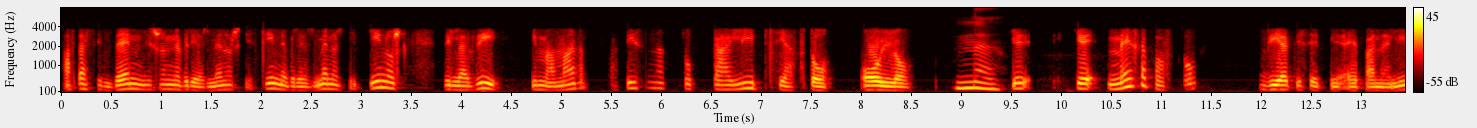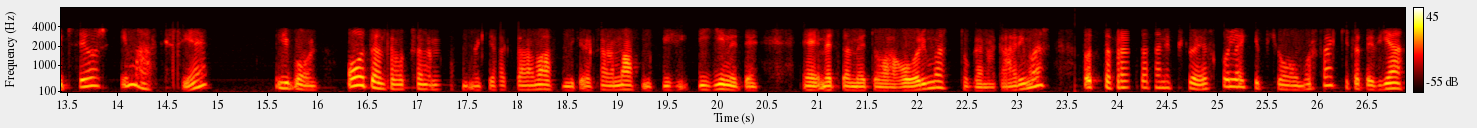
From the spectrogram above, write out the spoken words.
Αυτά συμβαίνουν, ήσουν νευριασμένο και εσύ, νευριασμένο και εκείνος. Δηλαδή, η μαμά να προσπαθήσει να το καλύψει αυτό όλο. Ναι. Και, και μέσα από αυτό, δια της επαναλήψεως, η μάθηση, ε. Λοιπόν, όταν θα ξαναμάθουμε και θα ξαναμάθουμε και θα ξαναμάθουμε τι, τι γίνεται ε, με, το, με το αγόρι μας, το κανακάρι μας, τότε τα πράγματα θα είναι πιο εύκολα και πιο όμορφα και τα παιδιά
